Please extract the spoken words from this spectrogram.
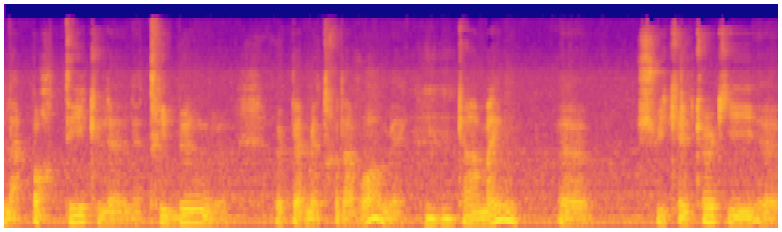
la portée que la, la tribune euh, me permettra d'avoir, mais quand même, euh, je suis quelqu'un qui, euh,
